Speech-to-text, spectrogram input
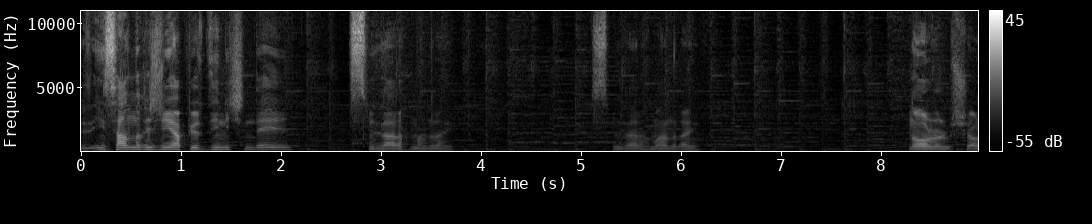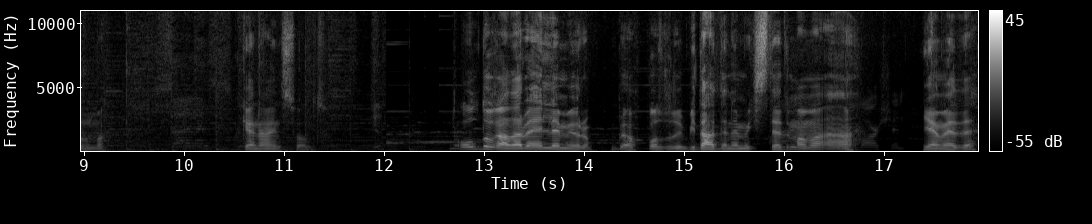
Biz insanlık için yapıyoruz din için değil. Bismillahirrahmanirrahim. Bismillahirrahmanirrahim. Ne olur bir şey olma. Gene aynısı oldu. Olduğu kadar ben ellemiyorum. Yok bozuluyor. Bir daha denemek istedim ama ah, yemedi.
